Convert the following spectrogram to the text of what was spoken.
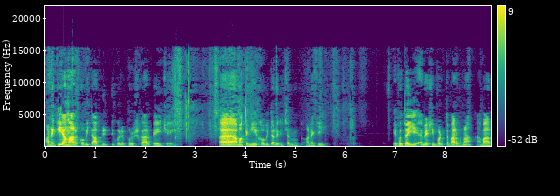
অনেকেই আমার কবিতা আবৃত্তি করে পুরস্কার পেয়েছে। হ্যাঁ আমাকে নিয়ে কবিতা লিখেছেন অনেকেই। এ বেশি পড়তে পারব না। আমার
